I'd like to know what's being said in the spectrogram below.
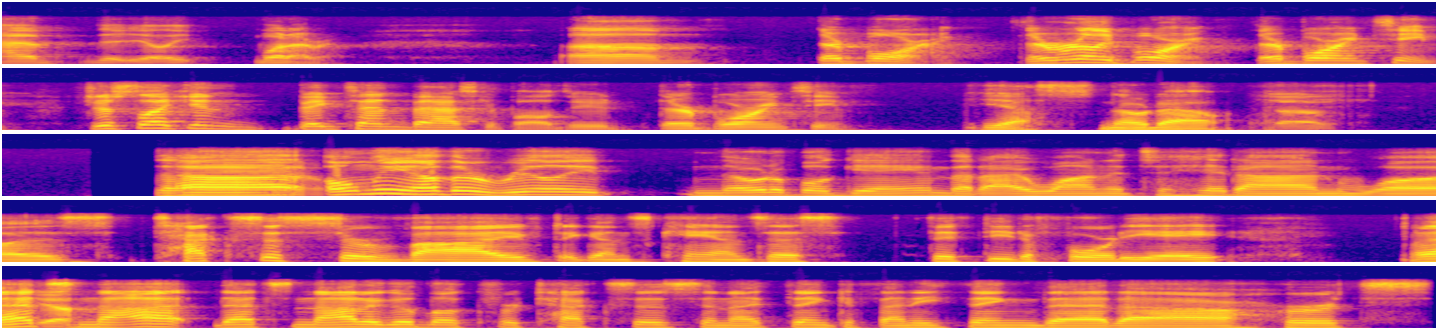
have like whatever. Um, they're boring. They're really boring. They're a boring team. Just like in Big Ten basketball, dude. They're a boring team. Yes, no doubt. So Uh, Yeah. Only other really notable game that I wanted to hit on was Texas survived against Kansas, fifty to forty-eight. That's Yeah. not that's not a good look for Texas, and I think if anything that uh, hurts,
